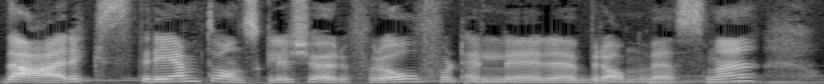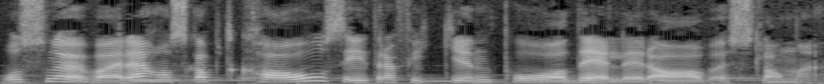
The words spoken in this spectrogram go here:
Det er ekstremt vanskelige kjøreforhold, forteller brannvesenet, og snøværet har skapt kaos i trafikken på deler av Østlandet.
